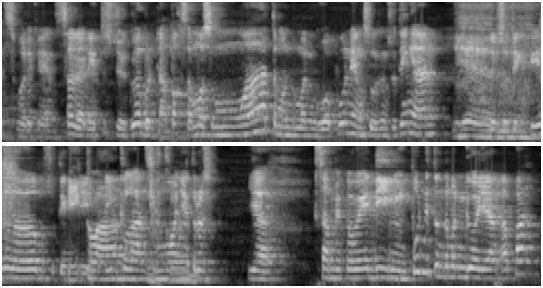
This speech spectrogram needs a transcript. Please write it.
semua di cancel dan itu juga berdampak sama semua teman-teman gue pun yang syuting syutingan Iya. dari syuting film syuting Iklan. iklan, semuanya terus ya sampai ke wedding pun di teman-teman gue yang apa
